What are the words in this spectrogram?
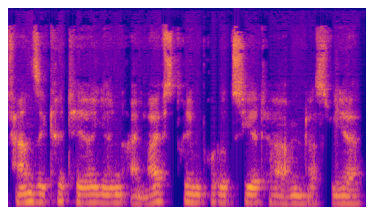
Fernsehkriterien einen Livestream produziert haben, dass wir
